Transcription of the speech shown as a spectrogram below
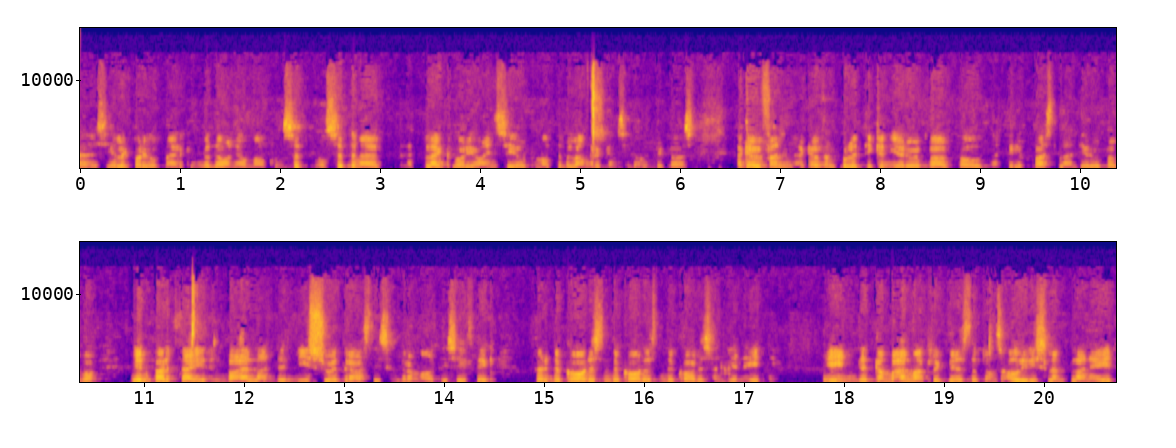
uh, is eerlikwaar die opmerking wat Daniel maak. Ons sit ons sit in 'n 'n plek waar die ANC heeltemal te belangrik in Suid-Afrika is. Ek hou van ek hou van politiek in Europa, veral natuurlik vasteland Europa waar een party in baie lande nie so drasties en dramaties effek vir dekades en dekades en dekades aan een het nie. En dit kan baie maklik wees dat ons al hierdie slim planne het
